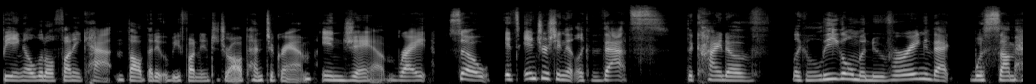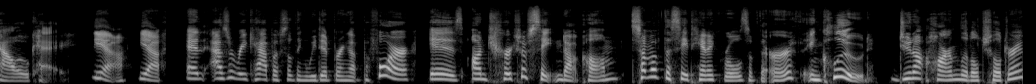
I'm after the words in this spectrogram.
being a little funny cat and thought that it would be funny to draw a pentagram in jam, right? So it's interesting that like that's the kind of like legal maneuvering that was somehow okay. Yeah, yeah. And as a recap of something we did bring up before is on churchofsatan.com, some of the satanic rules of the earth include do not harm little children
